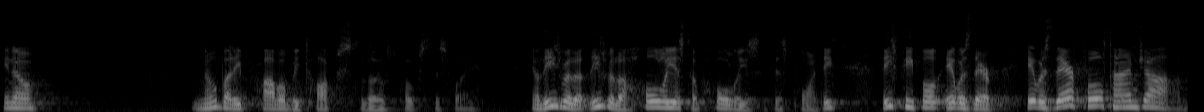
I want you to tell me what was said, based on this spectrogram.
You know, nobody probably talks to those folks this way. You know, these were the, these were the holiest of holies at this point. These, these people, it was their, it was their full-time job.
